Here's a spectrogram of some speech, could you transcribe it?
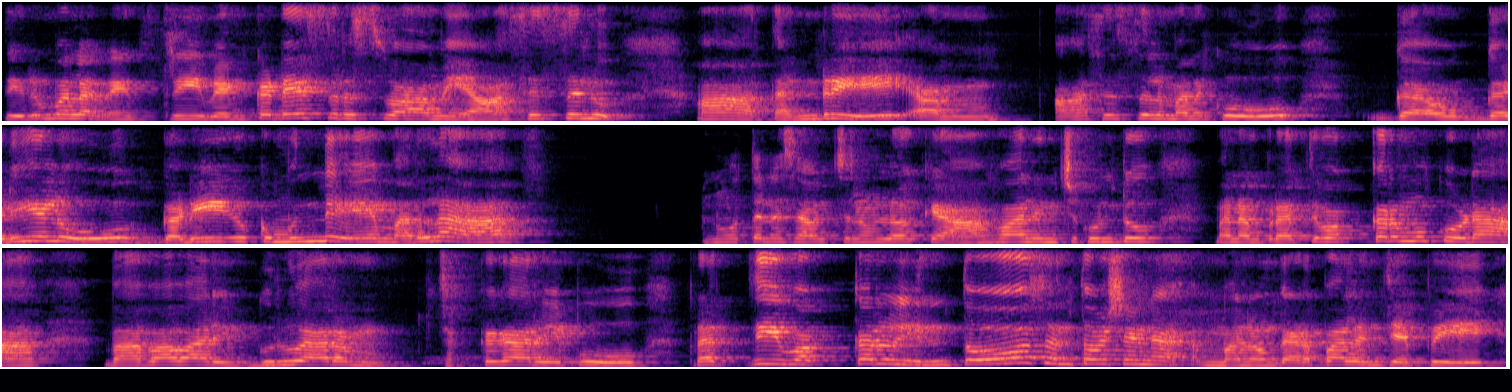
తిరుమల వెం- శ్రీ వెంకటేశ్వర స్వామి ఆశస్సులు. ఆ తండ్రి ఆశస్సులు మనకు గ గడియలు గడియకు ముందే మరలా నూతన సంవత్సరంలోకి ఆహ్వానించుకుంటూ మనం ప్రతి ఒక్కరము కూడా బాబావారి గురువారం చక్కగా రేపు ప్రతి ఒక్కరూ ఎంతో సంతోషంగా మనం గడపాలని చెప్పి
